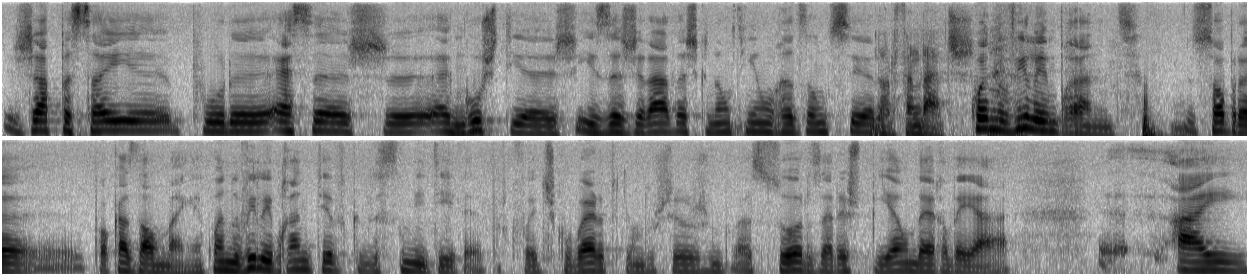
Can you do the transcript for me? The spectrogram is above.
já passei eh, por eh, essas eh, angústias exageradas que não tinham razão de ser. De orfandades. Quando Willy Brandt, só para, para o caso da Alemanha, quando Willy Brandt teve que se demitir, porque foi descoberto que um dos seus assessores era espião da RDA, ai,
